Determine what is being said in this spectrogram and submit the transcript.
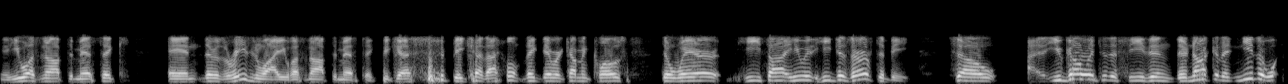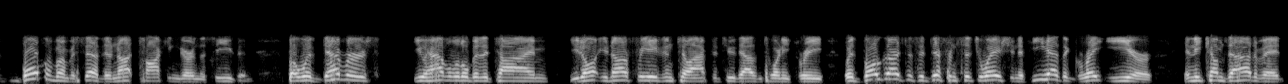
he wasn't optimistic, and there was a reason why he wasn't optimistic because because I don't think they were coming close to where he thought he was he deserved to be. So uh, you go into the season, they're not going to neither both of them have said they're not talking during the season. But with Devers, you have a little bit of time You don't. You're not a free agent until after 2023. With Bogaerts, it's a different situation. If he has a great year and he comes out of it,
